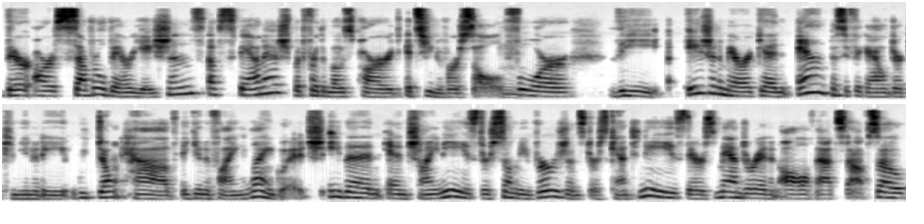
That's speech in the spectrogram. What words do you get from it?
there are several variations of Spanish, but for the most part, it's universal. Mm. For the Asian American and Pacific Islander community, we don't have a unifying language. Even in Chinese, there's so many versions. There's Cantonese, there's Mandarin, and all of that stuff. So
